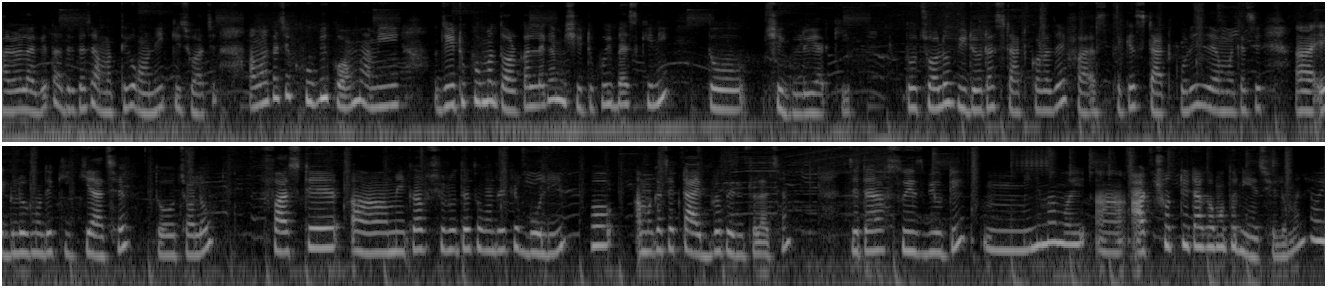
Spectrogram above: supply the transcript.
ভালো লাগে, তাদের কাছে আমার থেকে অনেক কিছু আছে। আমার কাছে খুবই কম, আমি যেটুকু আমার দরকার লাগে আমি সেটুকুই ব্যাস কিনি, তো সেগুলোই আর কি। তো চলো ভিডিওটা স্টার্ট করা যায় ফার্স্ট থেকে স্টার্ট করি যে আমার কাছে এগুলোর মধ্যে কি কি আছে। তো চলো ফার্স্টে মেকআপ শুরুতে তোমাদেরকে বলি, তো আমার কাছে একটা আইব্রো পেন্সিল আছে, যেটা সুইস বিউটি মিনিমাম ওই আটষট্টি টাকা মতো নিয়েছিল মানে ওই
